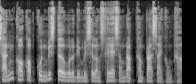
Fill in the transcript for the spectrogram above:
ฉันขอขอบคุณมิสเตอร์วโลดิมิร์เซลองสเทยสำหรับคำปราศัยของเขา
